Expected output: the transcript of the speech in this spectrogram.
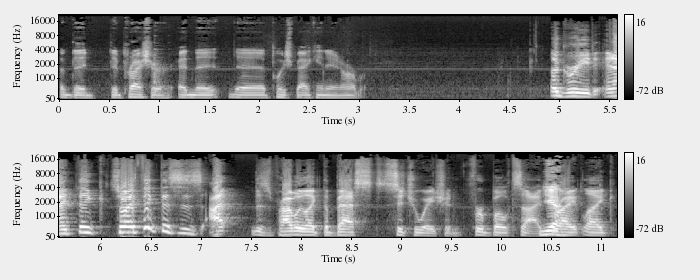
of the the pressure and the the pushback in Ann Arbor. Agreed, and I think so. I think this is I this is probably like the best situation for both sides, Yeah. right? Like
